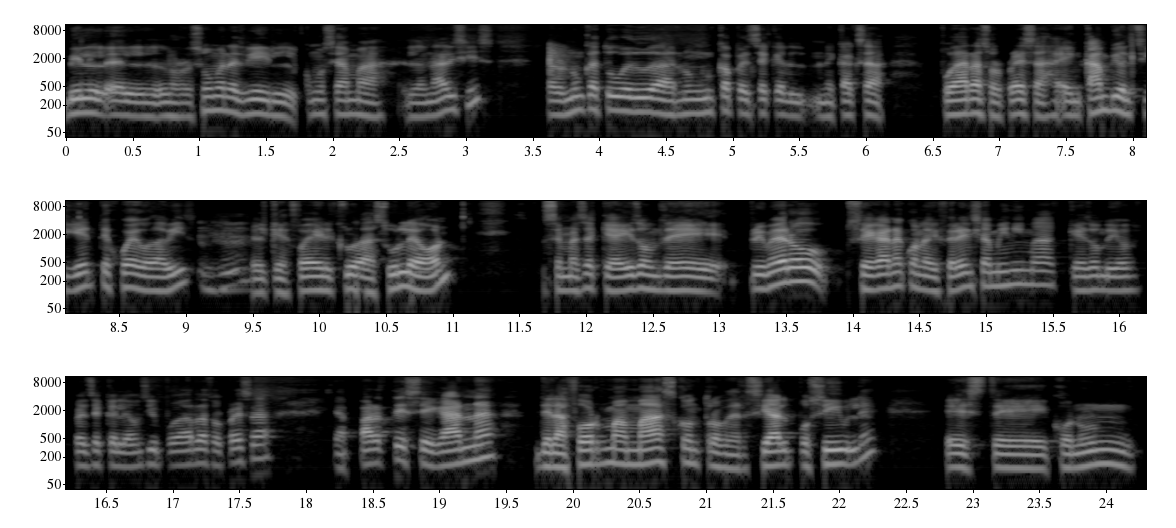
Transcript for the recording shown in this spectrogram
vi los resúmenes, vi el, ¿cómo se llama? El análisis, pero nunca tuve duda, nunca pensé que el Necaxa puede dar la sorpresa. En cambio, el siguiente juego, David, el que fue el Cruz Azul León, se me hace que ahí es donde primero se gana con la diferencia mínima, que es donde yo pensé que León sí puede dar la sorpresa, y aparte se gana de la forma más controversial posible, este, con un,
